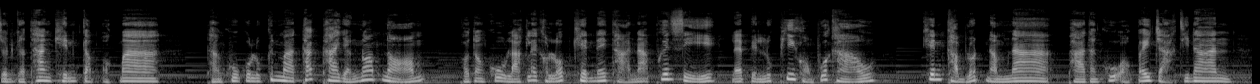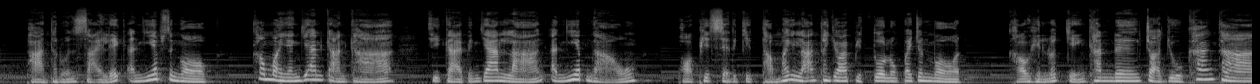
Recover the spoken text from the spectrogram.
จนกระทั่งเคนกลับออกมาทางคู่ก็ลุกขึ้นมาทักทายอย่างนอบหนอม เพราะทั้งคู่รักและเคารพเคนในฐานะเพื่อนสีและเป็นลูกพี่ของพวกเขา เคนขับรถนำหน้า พาทั้งคู่ออกไปจากที่นั่น ผ่านถนนสายเล็กอันเงียบสงบ เข้ามายังย่านการค้า ที่กลายเป็นย่านหลางอันเงียบเหงา พอพิษเศรษฐกิจทำให้ร้านทยอยปิดตัวลงไปจนหมด เขาเห็นรถเก๋งคันหนึ่งจอดอยู่ข้างทาง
